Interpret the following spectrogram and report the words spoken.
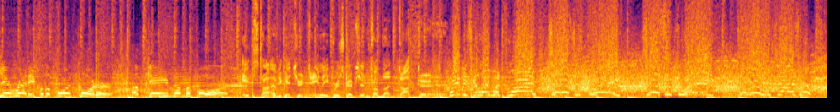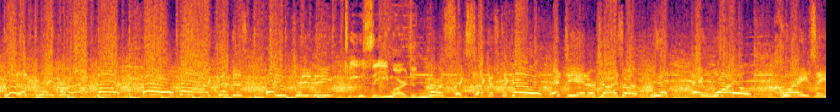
Get ready for the fourth quarter of game number four. It's time to get your daily prescription from the doctor. Hamby's gonna let one fly. A three. A three. The energizer. Let a three from half court. Oh my goodness. Are you kidding me? TC Martin. There was six seconds to go, and the Energizer hit a wild, crazy,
